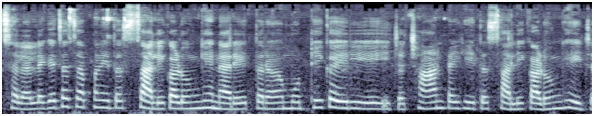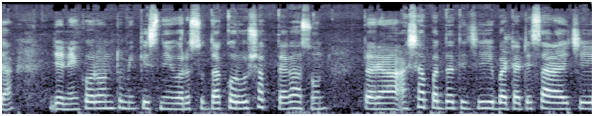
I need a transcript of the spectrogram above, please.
चला लगेचच आपण इथं साली काढून घेणार आहे. तर मोठी कैरी आहे. हिच्या छानपैकी इथं साली काढून घ्यायच्या. जेणेकरून तुम्ही किसणीवर सुद्धा करू शकता घासून. तर अशा पद्धतीची बटाटे साळायची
